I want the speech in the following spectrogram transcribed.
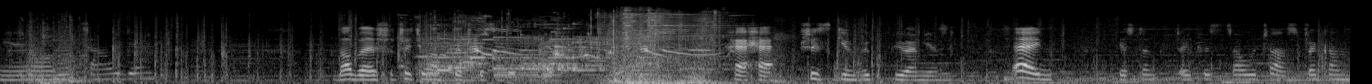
Nie robi cały dzień. Dobra, jeszcze trzecią apteczkę sobie kupię. Hehe, wszystkim wykupiłem jest. Ej, jestem tutaj przez cały czas. Czekam,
